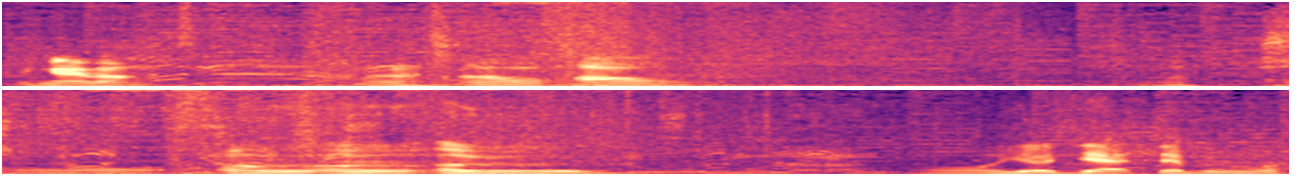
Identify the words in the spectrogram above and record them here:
เป็นไงบ้างเอาเอาโอ้เออเออเออโอ้เยอะแยะเต็มไปหมด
